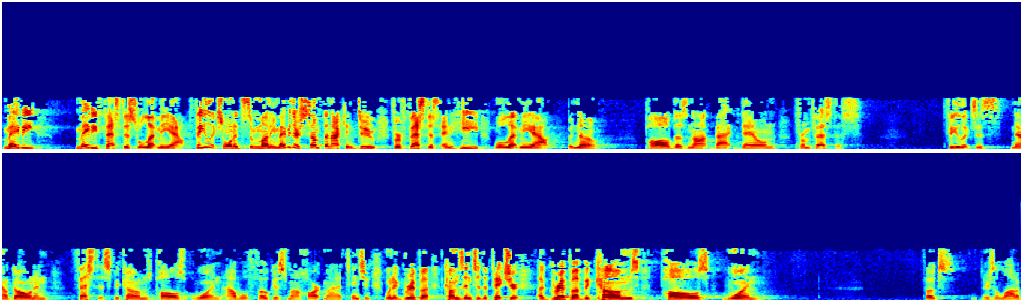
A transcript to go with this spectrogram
maybe, maybe Festus will let me out. Felix wanted some money. Maybe there's something I can do for Festus and he will let me out. But no, Paul does not back down from Festus. Felix is now gone and Festus becomes Paul's one. I will focus my heart, my attention. When Agrippa comes into the picture, Agrippa becomes Paul's one. Folks, there's a lot of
